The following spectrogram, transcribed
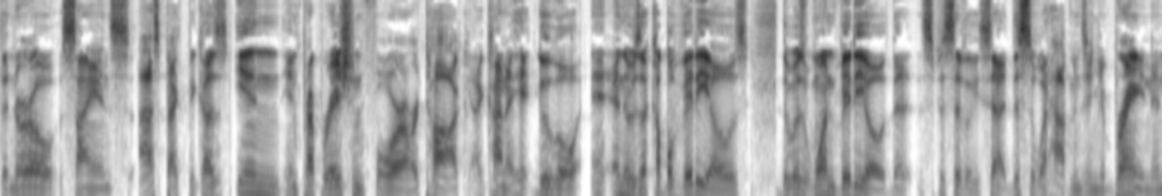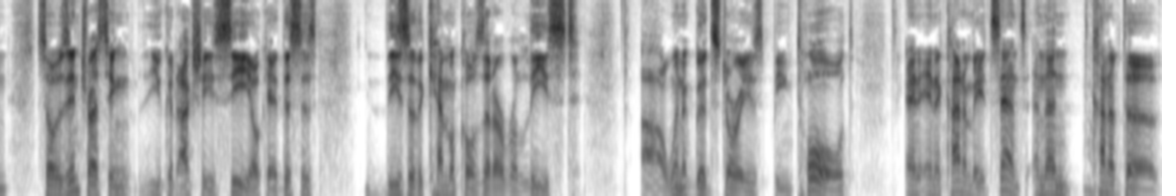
the neuroscience aspect because in in preparation for our talk, I kind of hit Google and, and, there was a couple videos. There was one video that specifically said this is what happens in your brain, and so it was interesting. You could actually see, okay, this is these are the chemicals that are released uh, when a good story is being told. And, and it kind of made sense. And then kind of to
